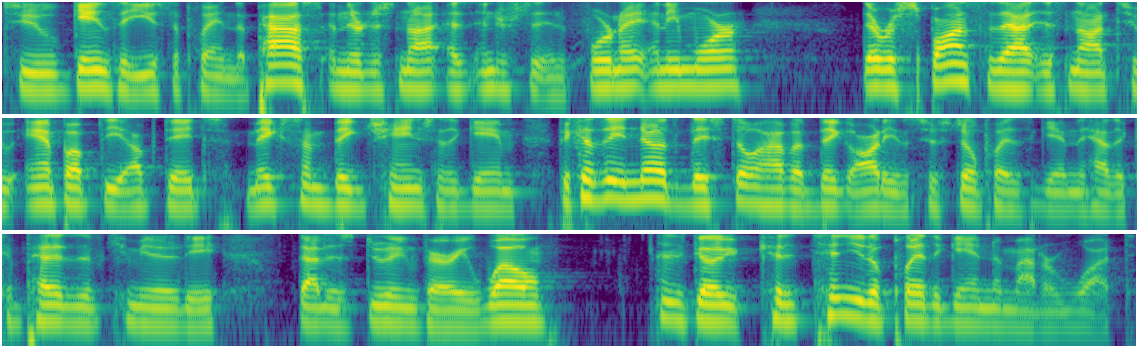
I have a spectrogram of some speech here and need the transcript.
to games they used to play in the past and they're just not as interested in Fortnite anymore. Their response to that is not to amp up the updates, make some big change to the game, because they know that they still have a big audience who still plays the game. They have a competitive community that is doing very well and is going to continue to play the game no matter what.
